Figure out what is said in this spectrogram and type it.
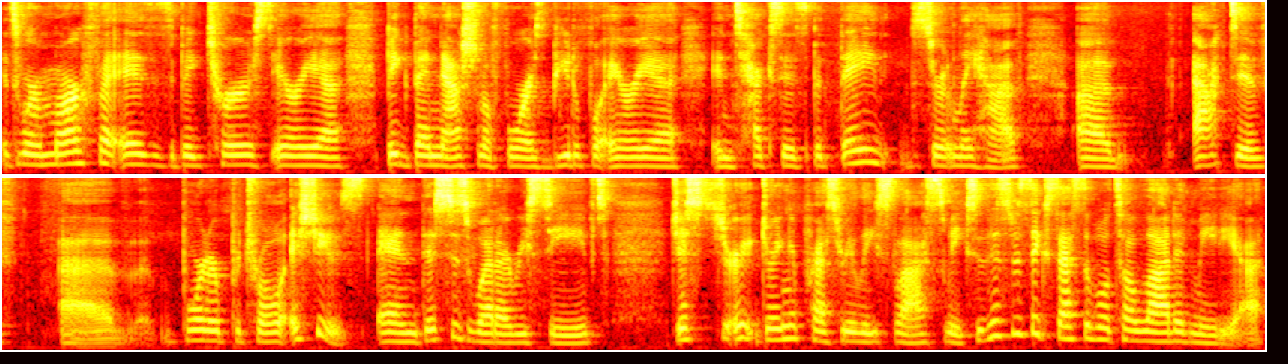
It's where Marfa is, it's a big tourist area, Big Bend National Forest, beautiful area in Texas, but they certainly have uh, active uh, border patrol issues. And this is what I received just during a press release last week. So this was accessible to a lot of media.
